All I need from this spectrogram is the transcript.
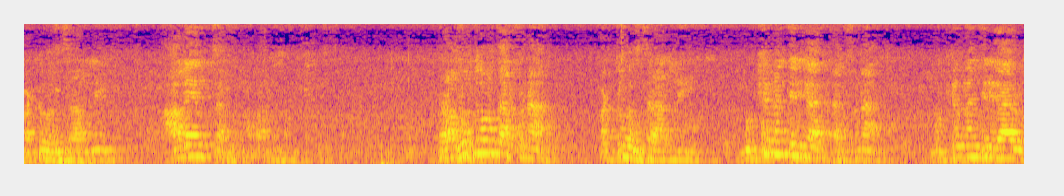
పట్టు వస్త్రాలని ఆలయం తరఫున వారు ప్రభుత్వం తరఫున పట్టు వస్త్రాలని ముఖ్యమంత్రి గారి తరఫున ముఖ్యమంత్రి గారు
